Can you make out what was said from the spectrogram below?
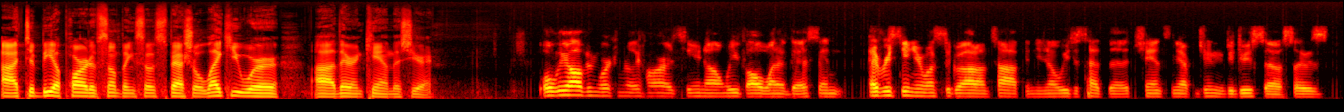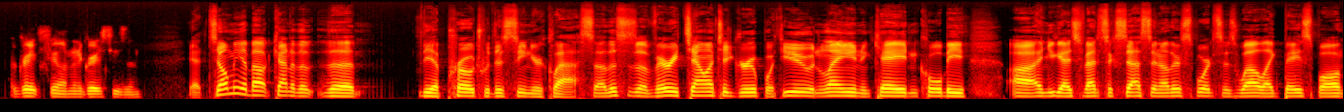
uh, to be a part of something so special, like you were uh, there in Cam this year? Well, we all been working really hard, so you know we've all wanted this, and every senior wants to go out on top, and you know we just had the chance and the opportunity to do so. So it was a great feeling and a great season. Yeah, tell me about kind of the the the approach with this senior class. Uh, this is a very talented group with you and Lane and Cade and Colby, uh, and you guys have had success in other sports as well, like baseball.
